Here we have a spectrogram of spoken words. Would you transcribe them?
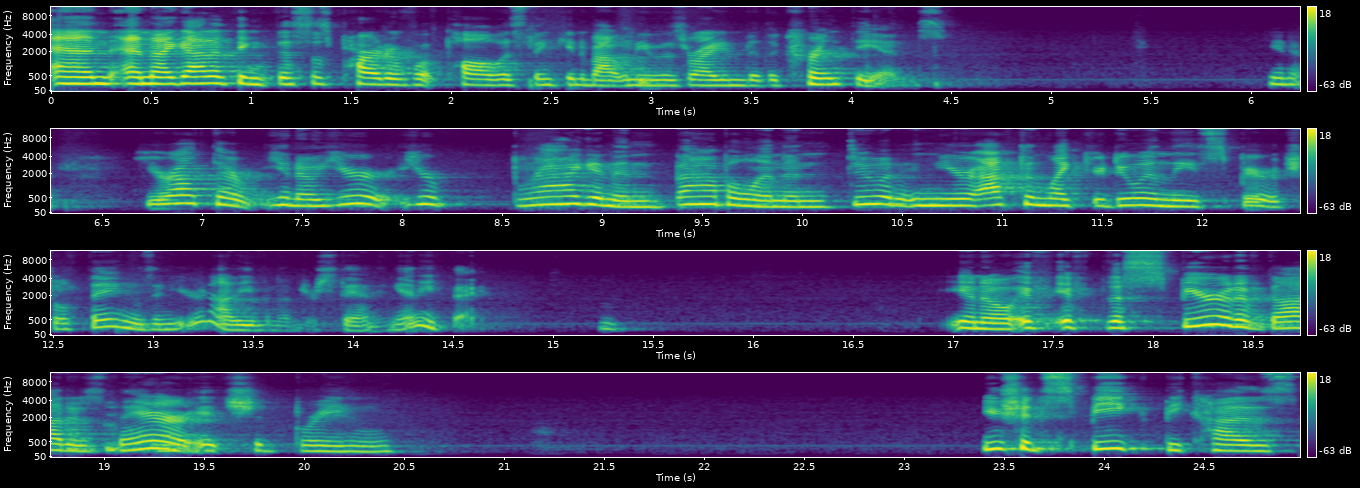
And and I got to think this is part of what Paul was thinking about when he was writing to the Corinthians. You know, you're out there, you know, you're you're bragging and babbling and doing and you're acting like you're doing these spiritual things and you're not even understanding anything. You know, if if the spirit of God is there, it should bring you should speak because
